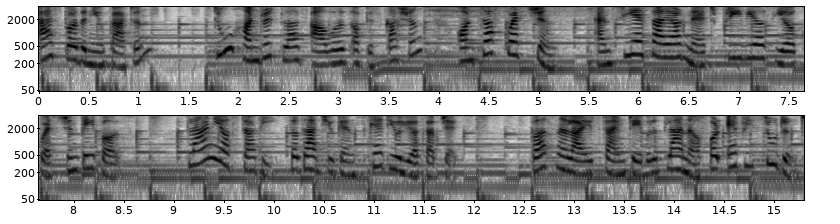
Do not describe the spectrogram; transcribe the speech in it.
as per the new pattern. 200 plus hours of discussions on tough questions and CSIR NET previous year question papers. Plan your study so that you can schedule your subjects. Personalized timetable planner for every student.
